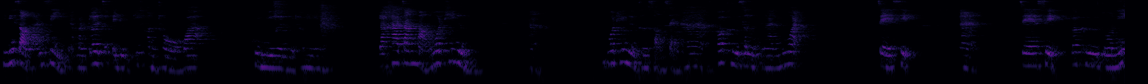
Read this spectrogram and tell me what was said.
ทีนี้สองล้านสี่เนี่ยมันก็จะไปอยู่ที่คอนโทรลว่า คุณมีเงินอยู่เท่านี้นะราคาจ้างเหมางวดที่หนึ่งงวดที่หนึ่งคือสองแสนห้าก็คือสรุปงานนวดเจสิบอ่า J10 ก็คือตัวนี้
